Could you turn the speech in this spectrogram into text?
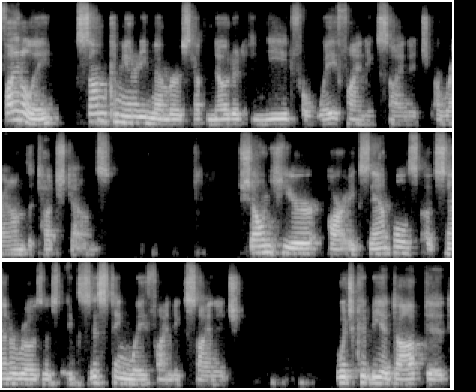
Finally, some community members have noted a need for wayfinding signage around the touchdowns. Shown here are examples of Santa Rosa's existing wayfinding signage, which could be adopted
